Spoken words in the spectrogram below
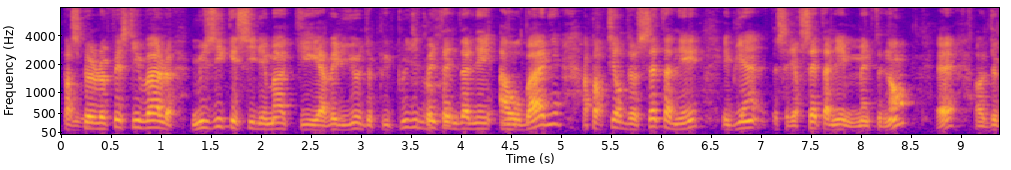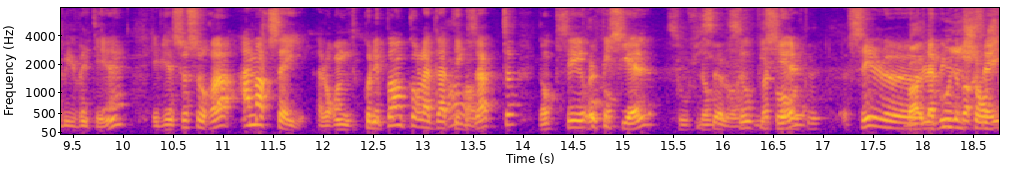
parce que le festival musique et cinéma qui avait lieu depuis plus d'une vingtaine d'années à Aubagne, à partir de cette année, eh bien, c'est-à-dire cette année maintenant, hein, en 2021, eh bien, ce sera à Marseille. Alors, on ne connaît pas encore la date ah. exacte, donc c'est officiel. C'est officiel, C'est officiel. C'est bah, la ville de Marseille.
